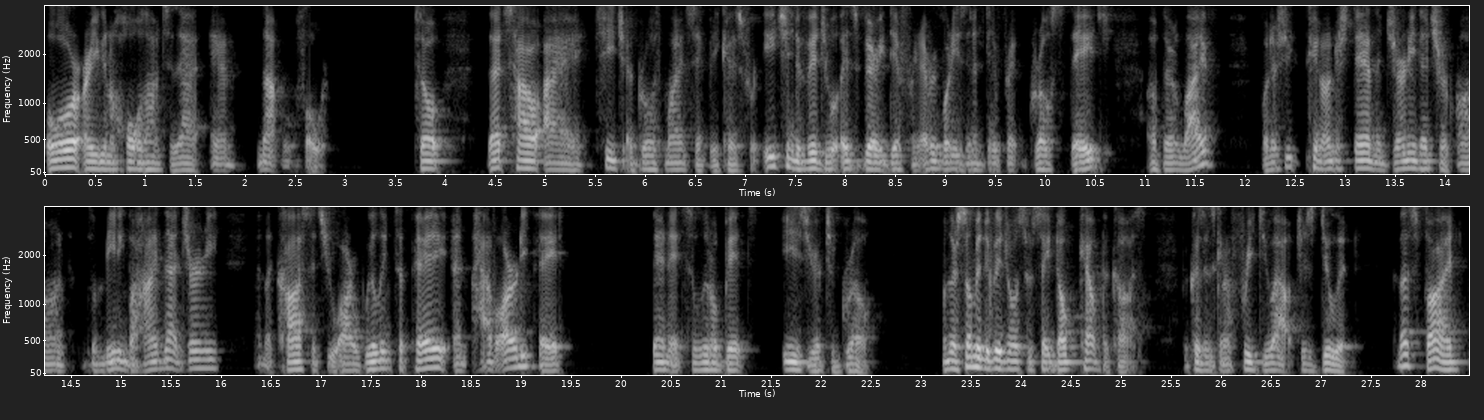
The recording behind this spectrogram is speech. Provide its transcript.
Or are you going to hold on to that and not move forward? So that's how I teach a growth mindset because for each individual, it's very different. Everybody's in a different growth stage of their life. But if you can understand the journey that you're on, the meaning behind that journey, and the cost that you are willing to pay and have already paid, then it's a little bit easier to grow. And there's some individuals who say, don't count the cost because it's going to freak you out. Just do it. that's fine.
